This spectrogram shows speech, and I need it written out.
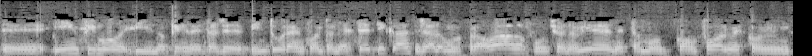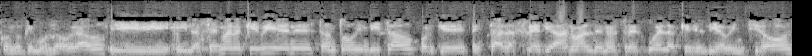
eh, ínfimos y lo que es detalle de pintura en cuanto a la estética. Ya lo hemos probado, funciona bien, estamos conformes con, con lo que hemos logrado. Y, la semana que viene están todos invitados porque está la feria anual de nuestra escuela, que es el día 22,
